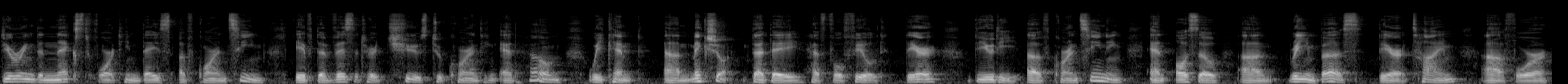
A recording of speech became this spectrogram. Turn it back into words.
during the next 14 days of quarantine, if the visitor choose to quarantine at home, we can uh, make sure that they have fulfilled their duty of quarantining and also uh, reimburse their time uh, for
